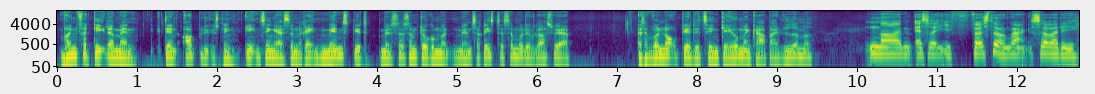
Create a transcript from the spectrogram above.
Hvordan fordeler man den oplysning? En ting er sådan rent menneskeligt, men så som dokumentarist, så må det vel også være, altså hvornår bliver det til en gave, man kan arbejde videre med? Nej, altså i første omgang, så var det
